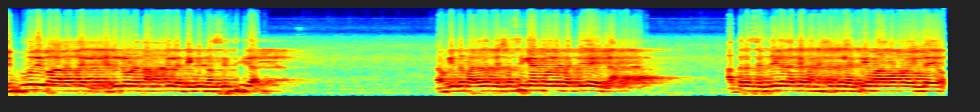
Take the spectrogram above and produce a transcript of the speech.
വിഭൂതിപാദത്തിൽ ഇതിലൂടെ നമുക്ക് ലഭിക്കുന്ന സിദ്ധികൾ. നമുക്കിത് പലതും വിശ്വസിക്കാൻ പോലും പറ്റുകയില്ല. അത്ര സിദ്ധികളൊക്കെ മനുഷ്യന് ലഭ്യമാകുമോ ഇല്ലയോ?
